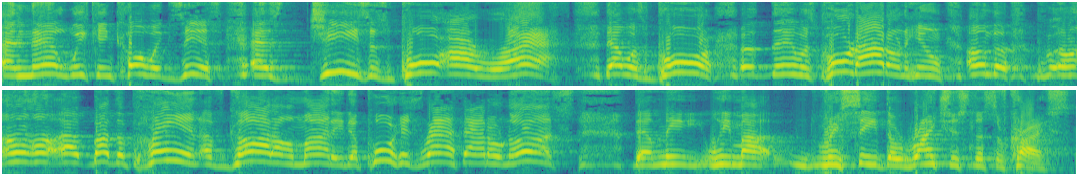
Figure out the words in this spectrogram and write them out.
And now we can coexist as Jesus bore our wrath that was bore, uh, that was poured out on him on the, uh, uh, uh, by the plan of God Almighty to pour his wrath out on us that we, we might receive the righteousness of Christ,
